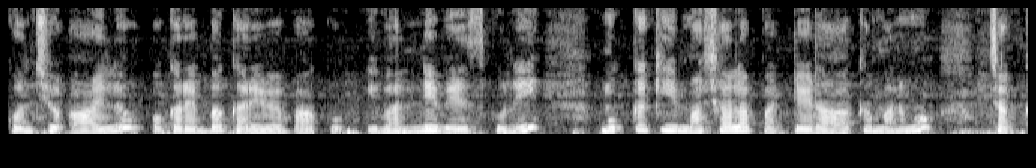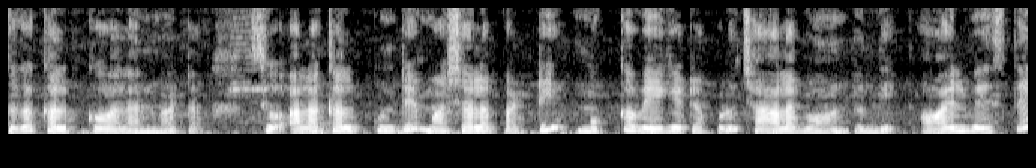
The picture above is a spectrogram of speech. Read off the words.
కొంచెం ఆయిల్ ఒక రెబ్బ కరివేపాకు ఇవన్నీ వేసుకుని ముక్కకి మసాలా పట్టేదాకా మనము చక్కగా కలుపుకోవాలన్నమాట. సో అలా కలుపుకుంటే మసాలా పట్టి ముక్క వేగేటప్పుడు చాలా బాగుంటుంది. ఆయిల్ వేస్తే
